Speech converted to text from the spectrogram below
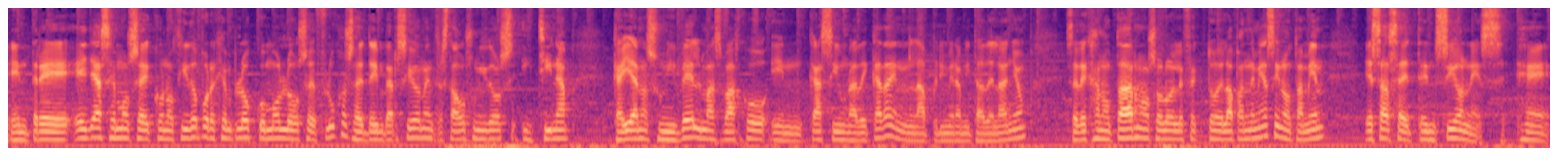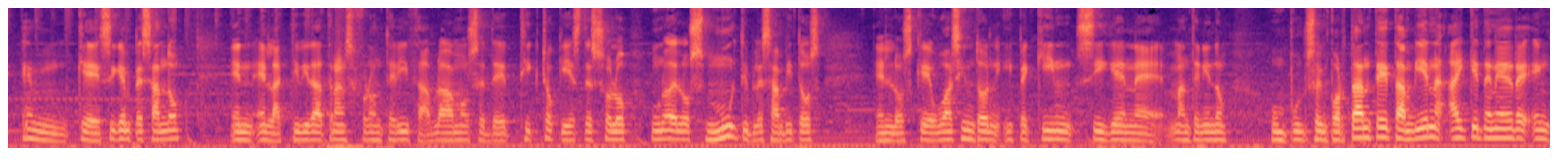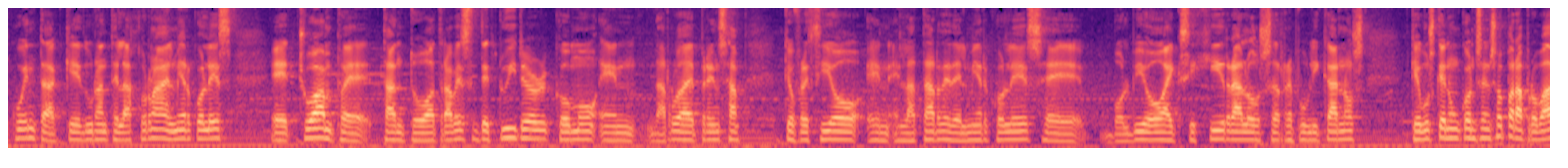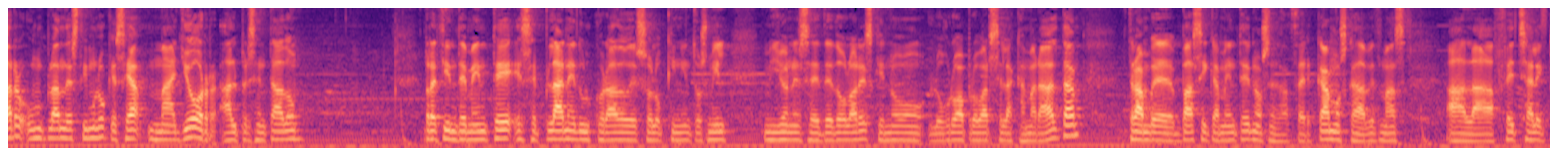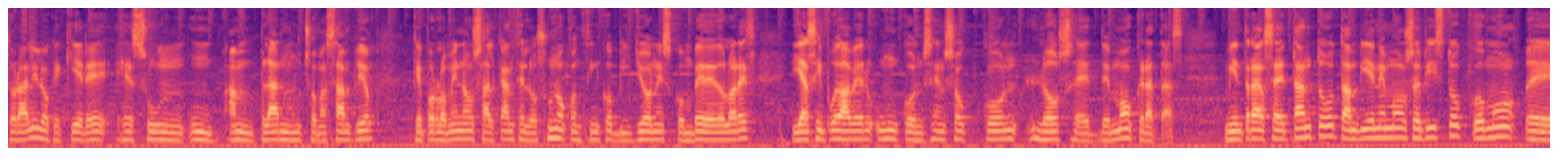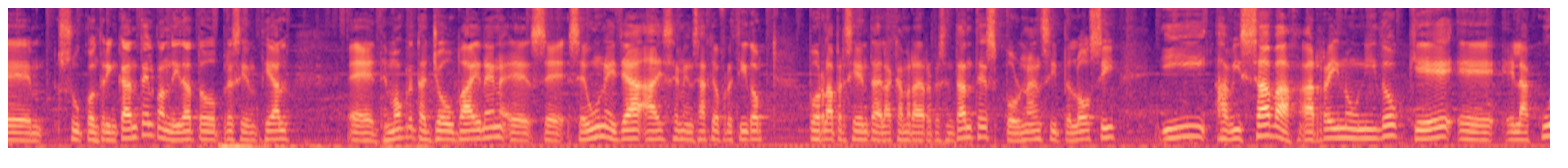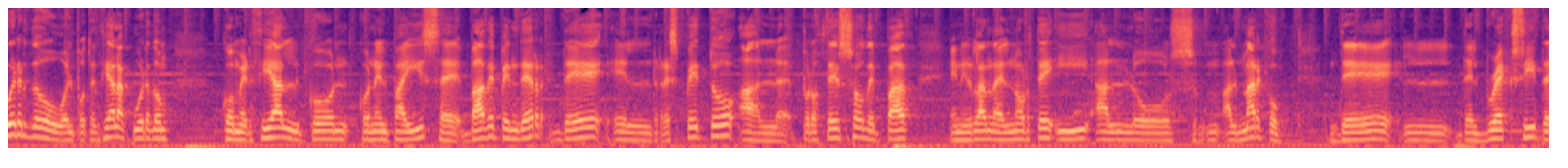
Entre ellas hemos eh, conocido, por ejemplo, cómo los eh, flujos de inversión entre Estados Unidos y China caían a su nivel más bajo en casi una década, en la primera mitad del año. Se deja notar no solo el efecto de la pandemia, sino también esas tensiones que siguen pesando en, la actividad transfronteriza. Hablábamos de TikTok y este es solo uno de los múltiples ámbitos en los que Washington y Pekín siguen eh, manteniendo un pulso importante. También hay que tener en cuenta que durante la jornada del miércoles eh, Trump, eh, tanto a través de Twitter como en la rueda de prensa que ofreció en, en la tarde del miércoles, volvió a exigir a los republicanos que busquen un consenso para aprobar un plan de estímulo que sea mayor al presentado recientemente ese plan edulcorado de solo 500 mil millones de dólares que no logró aprobarse la Cámara Alta. Trump eh, básicamente nos acercamos cada vez más a la fecha electoral y lo que quiere es un, plan mucho más amplio que por lo menos alcance los 1,5 billones con B de dólares y así pueda haber un consenso con los eh, demócratas. Mientras eh, tanto, también hemos visto cómo su contrincante, el candidato presidencial demócrata Joe Biden, se, une ya a ese mensaje ofrecido por la presidenta de la Cámara de Representantes, por Nancy Pelosi, y avisaba al Reino Unido que el acuerdo o el potencial acuerdo comercial con, con el país va a depender del respeto al proceso de paz en Irlanda del Norte y a los, al marco del Brexit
